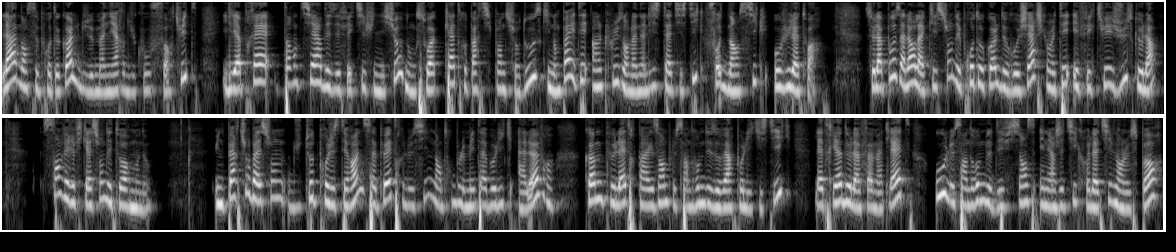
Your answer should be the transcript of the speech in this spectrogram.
Là, dans ce protocole, de manière du coup fortuite, il y a près d'un tiers des effectifs initiaux, donc soit 4 participantes sur 12, qui n'ont pas été inclus dans l'analyse statistique faute d'un cycle ovulatoire. Cela pose alors la question des protocoles de recherche qui ont été effectués jusque-là, sans vérification des taux hormonaux. Une perturbation du taux de progestérone, ça peut être le signe d'un trouble métabolique à l'œuvre, comme peut l'être par exemple le syndrome des ovaires polykystiques, la triade de la femme athlète ou le syndrome de déficience énergétique relative dans le sport,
